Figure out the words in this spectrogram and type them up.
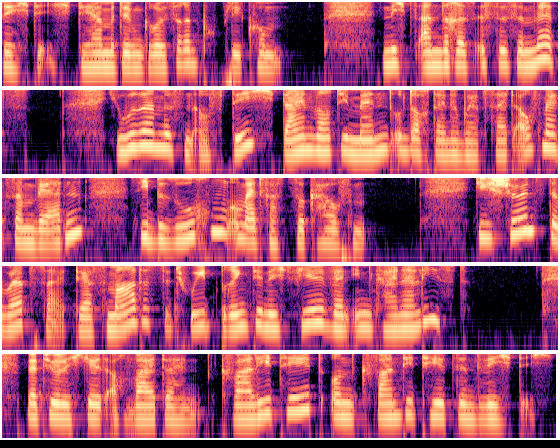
Richtig, der mit dem größeren Publikum. Nichts anderes ist es im Netz. User müssen auf dich, dein Sortiment und auch deine Website aufmerksam werden, sie besuchen, um etwas zu kaufen. Die schönste Website, der smarteste Tweet bringt dir nicht viel, wenn ihn keiner liest. Natürlich gilt auch weiterhin, Qualität und Quantität sind wichtig.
